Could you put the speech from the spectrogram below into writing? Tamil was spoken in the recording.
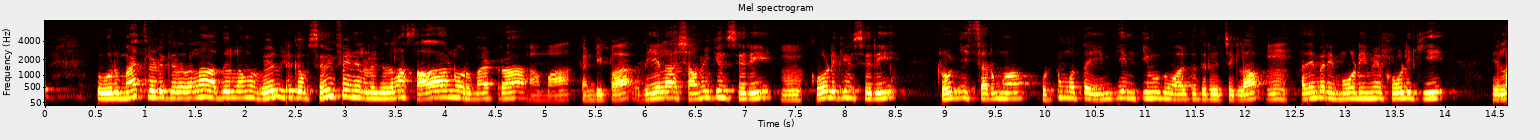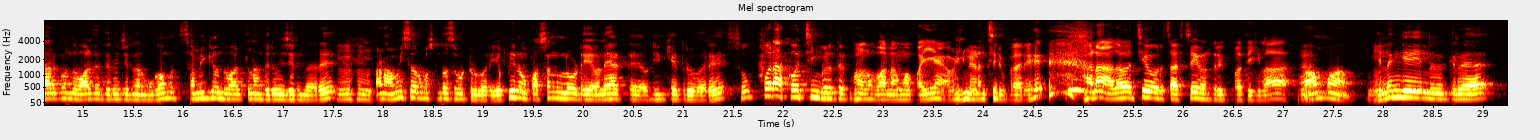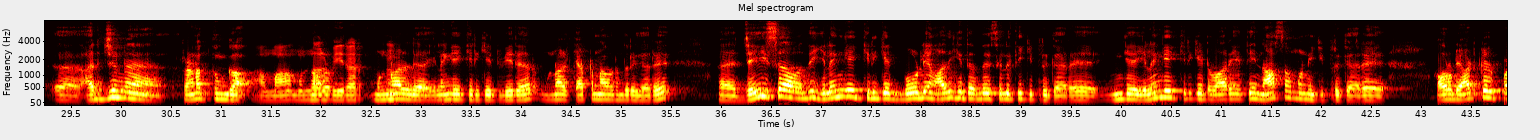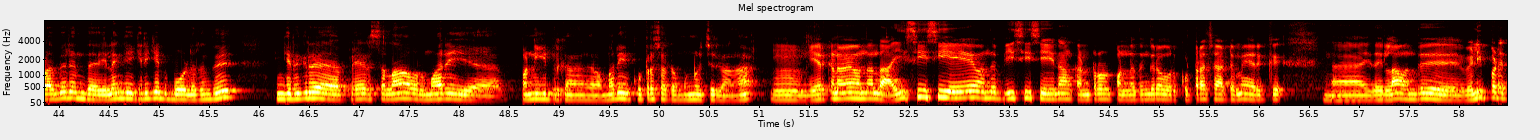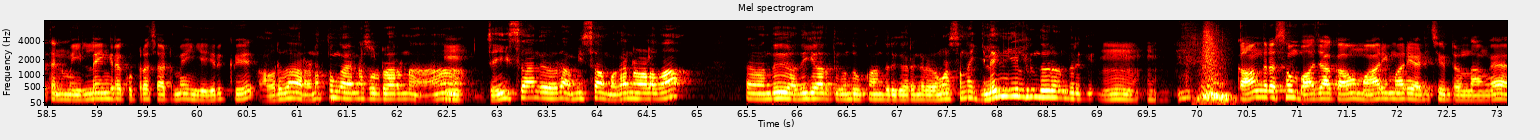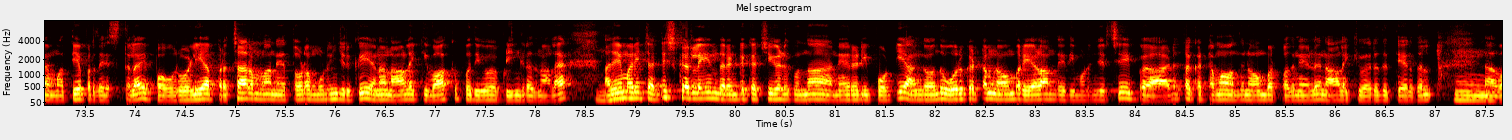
ஒரு மேட்ச்ல எடுக்கிறதெல்லாம் அதுவும் இல்லாம வேர்ல்டு கப் செமிஃபைனல் எடுக்கிறதெல்லாம் சாதாரண ஒரு மேட்ரா ஆமா கண்டிப்பா. ரியலா ஷமிக்கும் சரி கோலிக்கும் சரி ரோஹித் சர்மா ஒட்டுமொத்த இந்தியன் டீமுக்கும் வாழ்த்து தெரிவிச்சுக்கலாம். அதே மாதிரி மோடியுமே கோலிக்கு எல்லாருக்கும் வந்து வாழ்த்து தெரிவிச்சிருந்தாரு. முகமது ஷமிக்கு வந்து வாழ்த்துலாம் தெரிவிச்சிருந்தாரு. ஆனா அமித் சர்மா சந்தோஷப்பட்டிருப்பாரு. எப்படி நம்ம பசங்களுடைய விளையாட்டு அப்படின்னு கேட்டிருப்பாரு. சூப்பரா கோச்சிங் கொடுத்துருப்பாங்கப்பா நம்ம பையன் அப்படின்னு நினைச்சிருப்பாரு. ஆனா அதை வச்சு ஒரு சர்ச்சை வந்திருக்கு பாத்தீங்களா? ஆமா. இலங்கையில் இருக்கிற அர்ஜுன ரணத்துங்கா ஆமா முன்னாள் வீரர். முன்னாள் இலங்கை கிரிக்கெட் வீரர் முன்னாள் கேப்டனாக இருந்திருக்காரு. ஜெய்சா வந்து இலங்கை கிரிக்கெட் போர்ட்லயும் ஆதிக்கத்தை வந்து செலுத்திக்கிட்டு இருக்காரு. இங்க இலங்கை கிரிக்கெட் வாரியத்தையும் நாசம் பண்ணிக்கிட்டு இருக்காரு. அவருடைய ஆட்கள் பல பேர் இந்த இலங்கை கிரிக்கெட் போர்டுல இருந்து இங்க இருக்கிற பிளேயர்ஸ் எல்லாம் ஒரு மாதிரி பண்ணிக்கிட்டு இருக்காங்கங்கிற மாதிரி குற்றச்சாட்டை முன் வச்சிருக்காங்க. ஏற்கனவே வந்து அந்த ஐசிசிஏ வந்து பிசிசிஐ தான் கண்ட்ரோல் பண்ணுதுங்கிற ஒரு குற்றச்சாட்டுமே இருக்கு. அஹ் இதெல்லாம் வந்து வெளிப்படைத்தன்மை இல்லைங்கிற குற்றச்சாட்டுமே இங்க இருக்கு. அவர்தான் ரணத்துங்கா என்ன சொல்றாருன்னா ம். ஜெய்சாங்கிறவர் அமித்ஷா மகனால தான் வந்து அதிகாரத்துக்கு வந்து உட்கார்ந்துருக்காருங்கிற விமர்சனம் இலங்கையில் இருந்தவர் வந்திருக்கு. காங்கிரஸும் பாஜகவும் மாறி மாறி அடிச்சுக்கிட்டு இருந்தாங்க மத்திய பிரதேசத்துல. இப்போ ஒரு வழியா பிரச்சாரம்லாம் நேத்தோட முடிஞ்சிருக்கு. ஏன்னா நாளைக்கு வாக்குப்பதிவு அப்படிங்கிறதுனால. அதே மாதிரி சத்தீஸ்கர்லயும் இந்த ரெண்டு கட்சிகளுக்கும் தான் நேரடி போட்டி. அங்க வந்து ஒரு கட்டம் நவம்பர் ஏழாம் தேதி முடிஞ்சிருச்சு. இப்போ அடுத்த கட்டமா வந்து நவம்பர் பதினேழு நாளைக்கு வருது தேர்தல்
